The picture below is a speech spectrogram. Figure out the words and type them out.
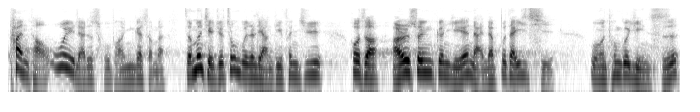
探讨未来的厨房应该什么，怎么解决中国的两地分居，或者儿孙跟爷爷奶奶不在一起。我们通过饮食，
